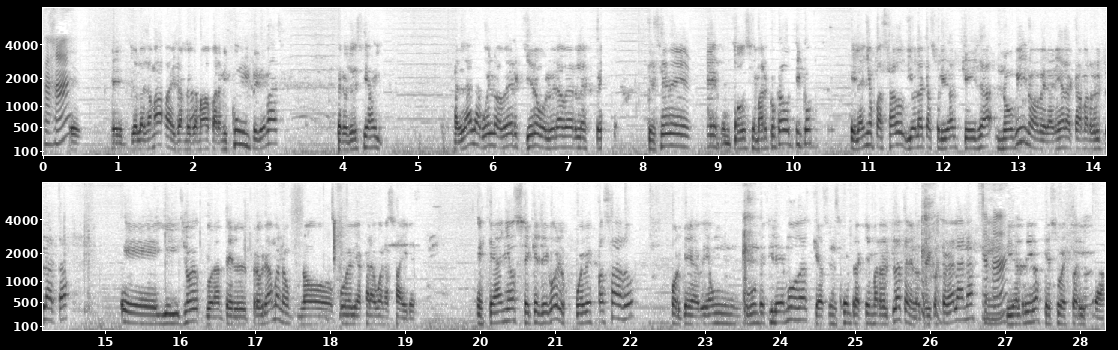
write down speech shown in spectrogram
Ajá. Eh, eh, yo la llamaba, ella me llamaba para mi cumple y demás, pero yo decía, ay, ojalá la vuelva a ver, quiero volver a verla. Que se ve en todo ese marco caótico. El año pasado dio la casualidad que ella no vino a veranear a Cámara del Plata eh, y yo durante el programa no, no pude viajar a Buenos Aires. Este año sé que llegó el jueves pasado porque había un, hubo un desfile de modas que hacen siempre aquí en Mar del Plata, en el Hotel Costa Galana, Ajá. Vidal Rivas, que es su vestuarista.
